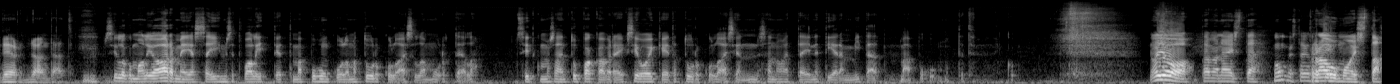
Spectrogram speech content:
there, done that. Silloin kun mä olin armeijassa, ihmiset valitti, että mä puhun kuulemma turkulaisella murteella. Sitten kun mä sain tupakavereiksi oikeita turkulaisia, niin ne sanoi, että ei ne tiedä mitä mä puhun. Mutta et, niin kuin... No joo, tämä näistä Mun jotenkin, traumoista.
